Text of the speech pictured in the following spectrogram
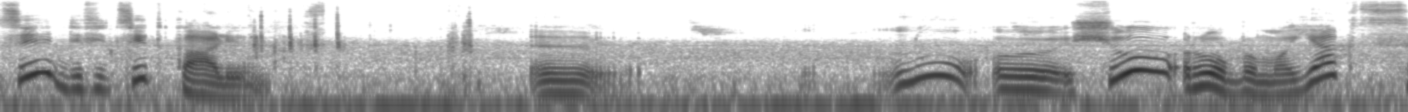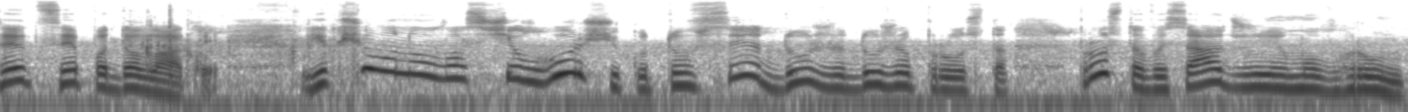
це дефіцит калію. Е, Ну, що робимо? Як це, це подолати? Якщо воно у вас ще в горщику, то все дуже-дуже просто. Просто висаджуємо в ґрунт.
